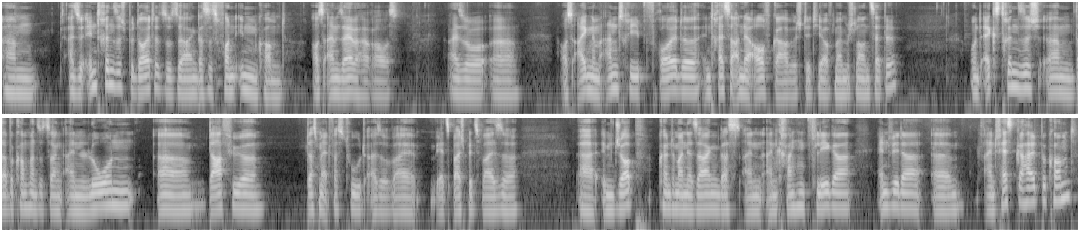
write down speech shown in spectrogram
Ähm, also intrinsisch bedeutet sozusagen, dass es von innen kommt, aus einem selber heraus. Also äh, aus eigenem Antrieb, Freude, Interesse an der Aufgabe steht hier auf meinem schlauen Zettel. Und extrinsisch, ähm, da bekommt man sozusagen einen Lohn äh, dafür, dass man etwas tut. Also weil jetzt beispielsweise äh, im Job könnte man ja sagen, dass ein, ein Krankenpfleger entweder äh, ein Festgehalt bekommt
